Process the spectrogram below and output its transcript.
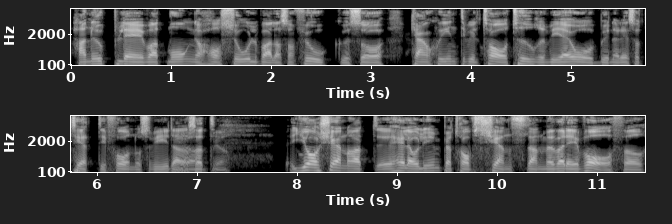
han upplever att många har Solvalla som fokus och kanske inte vill ta turen via Åby när det är så tätt ifrån och så vidare. så att ja. jag känner att eh, hela Olympiatravskänslan med vad det var för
